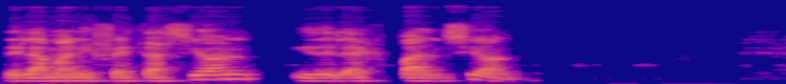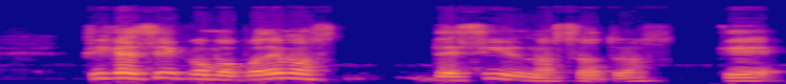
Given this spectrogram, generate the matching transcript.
de la manifestación y de la expansión. Fíjense cómo podemos decir nosotros que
